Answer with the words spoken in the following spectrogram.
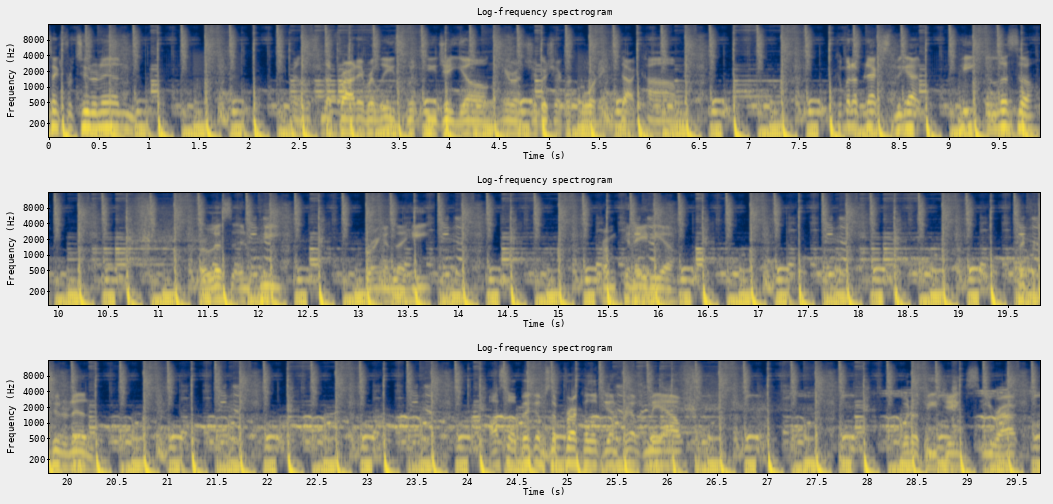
thanks for tuning in. You've been listening to Friday Release with DJ Young here on SugarShackRecordings.com. Coming up next, we got Pete and Lissa. Or Lissa and Pete bringing the heat from Canada. Thanks for tuning in. Also, big ups to Freckle again for helping me out. What up, E Jinx, E Rock?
